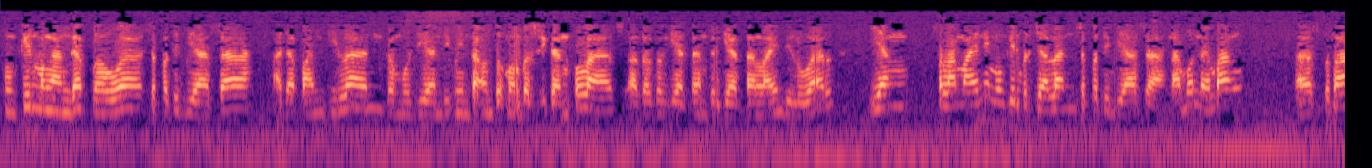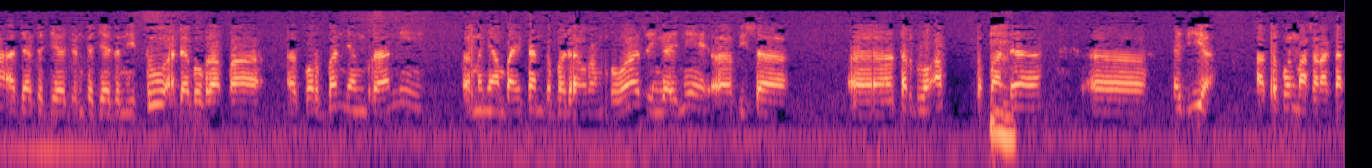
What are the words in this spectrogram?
mungkin menganggap bahwa seperti biasa ada panggilan kemudian diminta untuk membersihkan kelas atau kegiatan-kegiatan lain di luar yang selama ini mungkin berjalan seperti biasa namun memang uh, setelah ada kejadian-kejadian itu ada beberapa uh, korban yang berani uh, menyampaikan kepada orang tua sehingga ini uh, bisa uh, terblow up kepada hmm. uh, media ataupun masyarakat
